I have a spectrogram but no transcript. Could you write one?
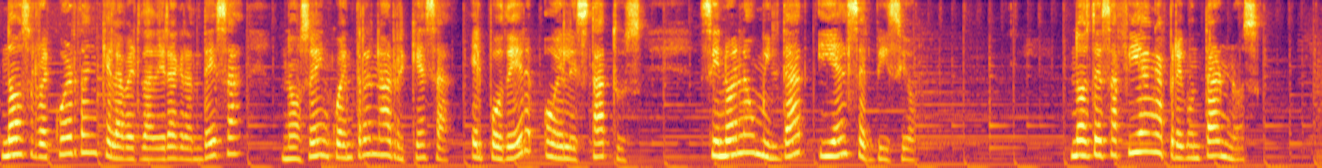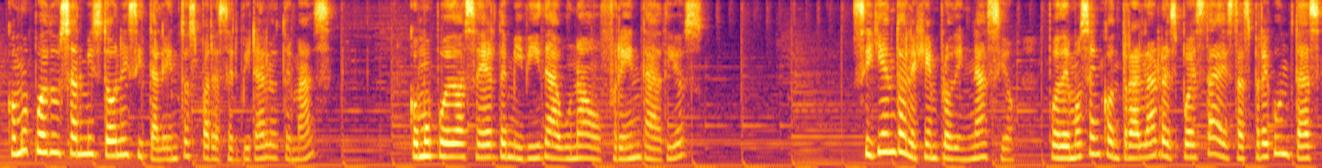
nos recuerdan que la verdadera grandeza no se encuentra en la riqueza, el poder o el estatus, sino en la humildad y el servicio. Nos desafían a preguntarnos, ¿cómo puedo usar mis dones y talentos para servir a los demás? ¿Cómo puedo hacer de mi vida una ofrenda a Dios? Siguiendo el ejemplo de Ignacio, podemos encontrar la respuesta a estas preguntas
